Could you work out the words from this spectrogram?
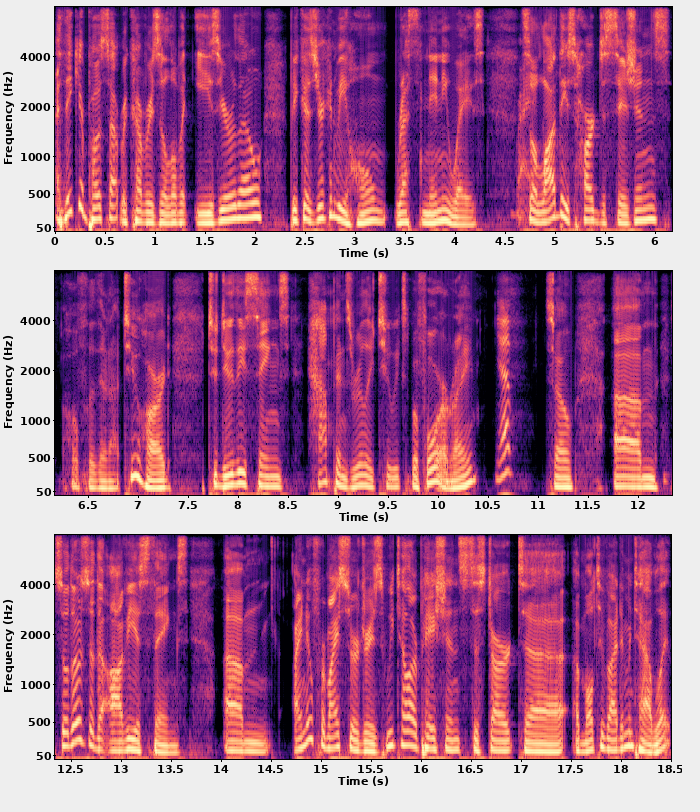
i think your post-op recovery is a little bit easier though because you're going to be home resting anyways so a lot of these hard decisions hopefully they're not too hard to do these things happens really two weeks before right Yep. so, um, so those are the obvious things. Um, I know for my surgeries, we tell our patients to start uh, a multivitamin tablet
